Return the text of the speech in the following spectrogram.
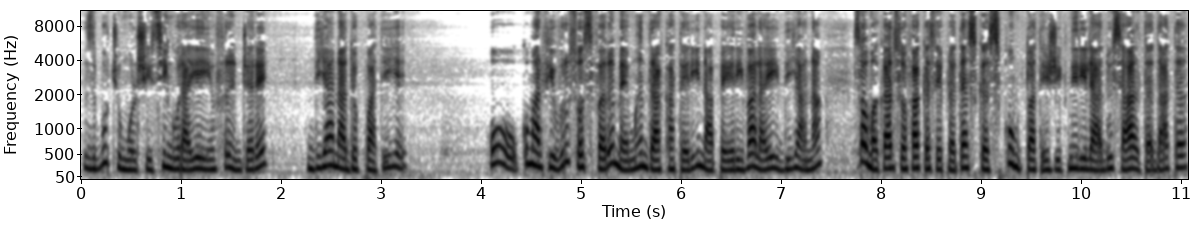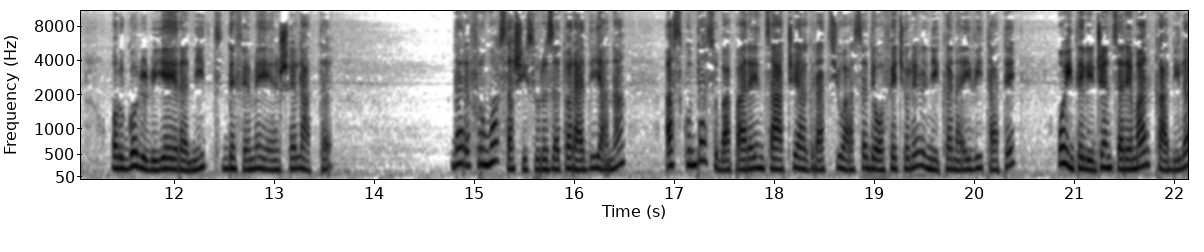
zbuciumul și singura ei înfrângere, Diana de Poitiers. O, oh, cum ar fi vrut să o sfărâme mândra Caterina pe rivala ei Diana, sau măcar să o facă să-i plătească scump toate jignirile aduse altădată orgoliului ei rănit de femeie înșelată. Dar frumoasa și surzătoarea Diana ascundea sub aparența aceea grațioasă de o feciorelnică naivitate, o inteligență remarcabilă,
